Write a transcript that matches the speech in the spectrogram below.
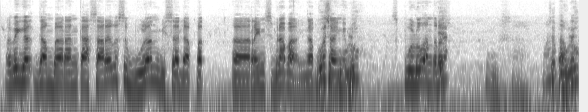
Tapi ga- gambaran kasarnya lu sebulan bisa dapat eh, range berapa? Enggak Gua usah 10. nyebut. 10 antara Iya. Buset. Mantap 10 ya.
